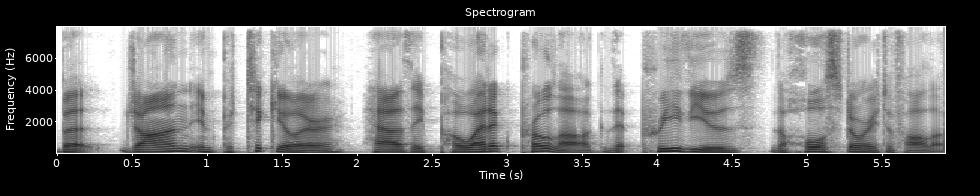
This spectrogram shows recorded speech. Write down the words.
But John, in particular, has a poetic prologue that previews the whole story to follow.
